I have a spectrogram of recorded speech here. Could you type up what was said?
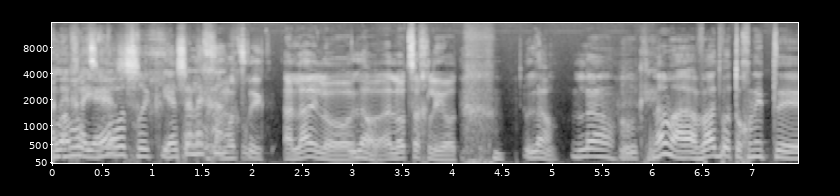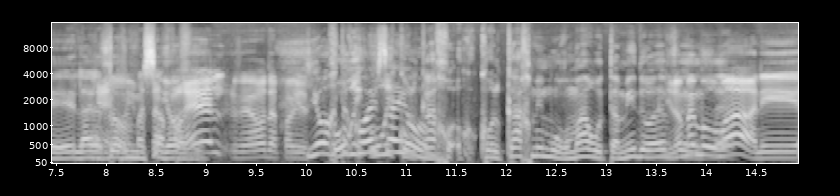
עליך יש? מצחיק? יש עליך? זה מצחיק. עליי לא, לא. לא, לא צריך להיות. לא. לא. אוקיי. למה? עבד בתוכנית אה, לילה כן. טוב עם אסף. יורל, ועוד הפעם... יואו, איך אתה אורי, כועס אורי כל היום? כך, כל כך ממורמר, הוא תמיד אוהב... אני לא ממורמר, אני...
